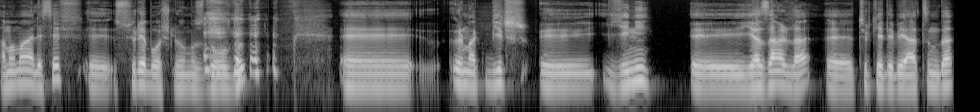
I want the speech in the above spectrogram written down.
Ama maalesef e, süre boşluğumuz doldu. e, Irmak bir e, yeni e, yazarla e, Türk Edebiyatı'nda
